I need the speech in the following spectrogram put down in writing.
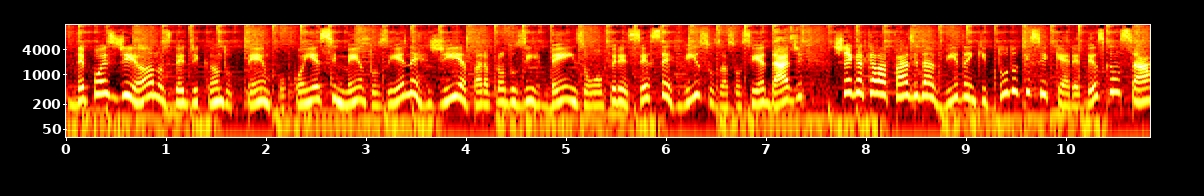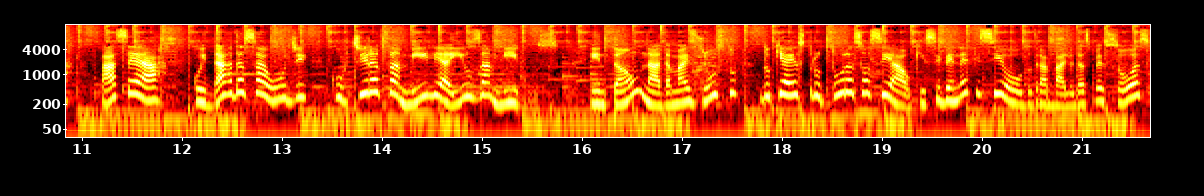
Depois de anos dedicando tempo, conhecimentos e energia para produzir bens ou oferecer serviços à sociedade, chega aquela fase da vida em que tudo que se quer é descansar, passear, cuidar da saúde, curtir a família e os amigos. Então, nada mais justo do que a estrutura social que se beneficiou do trabalho das pessoas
